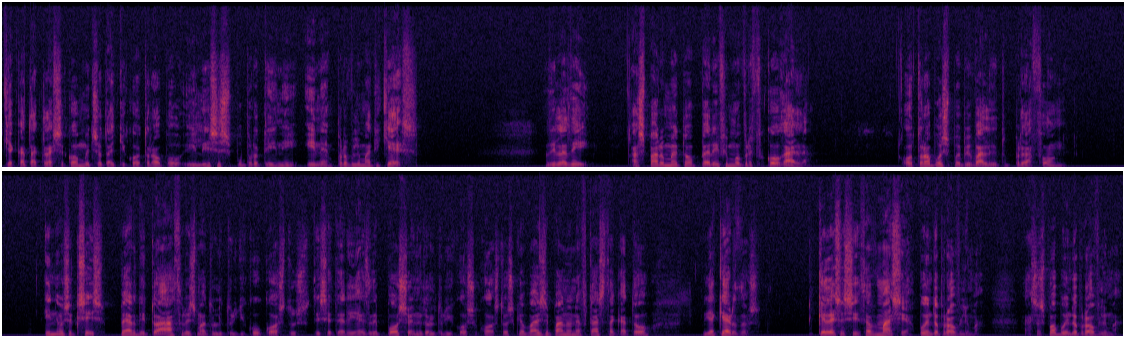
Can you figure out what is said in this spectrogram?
και κατά κλασικό μητσοτακικό τρόπο οι λύσεις που προτείνει είναι προβληματικές. Δηλαδή Ας πάρουμε το περίφημο βρεφικό γάλα. Ο τρόπος που επιβάλλεται το πλαφόν είναι ως εξής. Παίρνει το άθροισμα του λειτουργικού κόστους της εταιρείας, δηλαδή πόσο είναι το λειτουργικό σου κόστος και βάζει πάνω ένα 7% για κέρδος. Και λες εσύ, θαυμάσια, πού είναι το πρόβλημα; Ας σας πω πού είναι το πρόβλημα.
